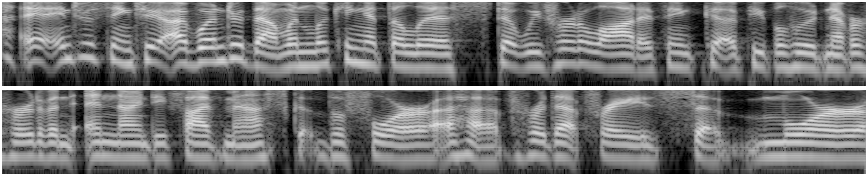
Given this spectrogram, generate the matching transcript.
Uh, interesting too. I wondered that when looking at the list, uh, we've heard a lot. I think uh, people who had never heard of an N95 mask before uh, have heard that phrase uh, more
